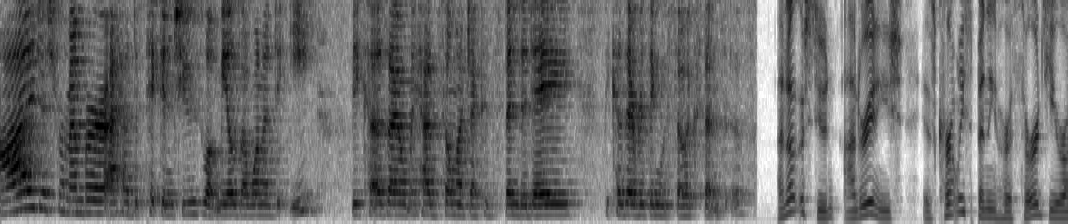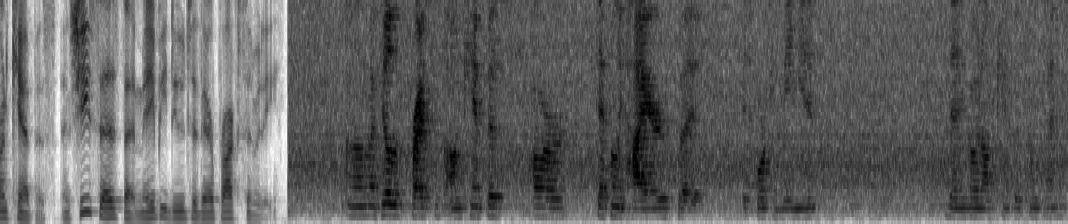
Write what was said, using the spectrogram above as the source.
I just remember I had to pick and choose what meals I wanted to eat because I only had so much I could spend a day because everything was so expensive. Another student, Andrea Nish, is currently spending her third year on campus, and she says that may be due to their proximity. Um, I feel the prices on campus are definitely higher, but it's more convenient than going off campus sometimes.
